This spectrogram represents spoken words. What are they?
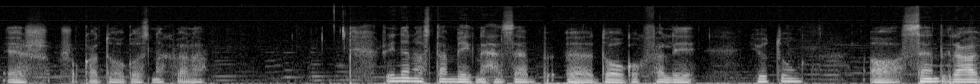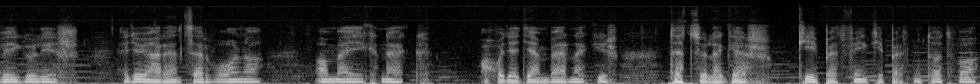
és sokat dolgoznak vele. És innen aztán még nehezebb ö, dolgok felé jutunk. A Szent Grál végül is egy olyan rendszer volna, amelyiknek, ahogy egy embernek is, tetszőleges képet, fényképet mutatva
